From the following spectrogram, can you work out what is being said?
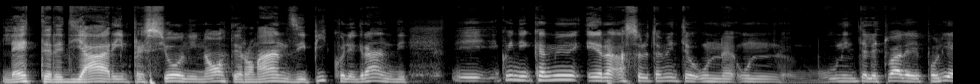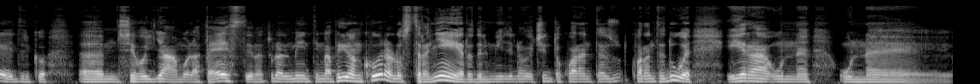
lettere, diari, impressioni, note, romanzi, piccoli e grandi. E quindi Camus era assolutamente un, un un intellettuale poliedrico, ehm, se vogliamo, la peste naturalmente, ma prima ancora lo straniero del 1942 era un, un, eh,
